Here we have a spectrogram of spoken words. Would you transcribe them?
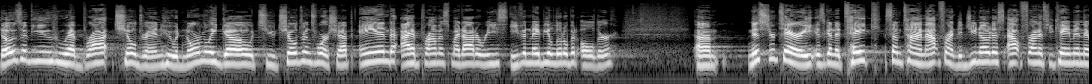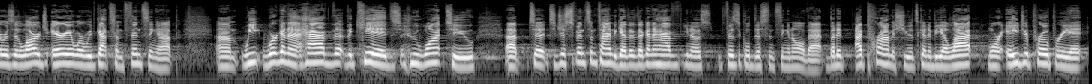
those of you who have brought children who would normally go to children's worship, and I have promised my daughter Reese, even maybe a little bit older, um, Mr. Terry is going to take some time out front. Did you notice out front, if you came in, there was a large area where we've got some fencing up. Um, we, we're going to have the, the kids who want to, uh, to, to just spend some time together. They're going to have, you know, physical distancing and all that. But it, I promise you, it's going to be a lot more age appropriate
